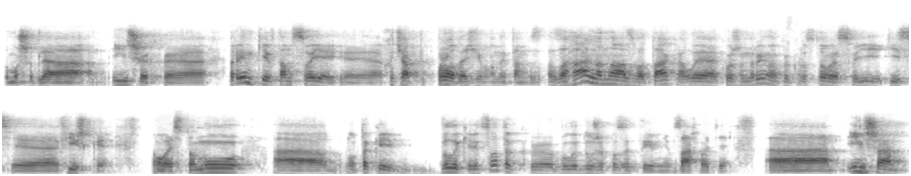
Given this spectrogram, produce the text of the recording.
Тому що для інших е, ринків там своє, е, хоча б продажі вони там загальна назва, так, але кожен ринок використовує свої якісь е, фішки. Ось тому а, ну, такий великий відсоток е, були дуже позитивні в захваті. А, інша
